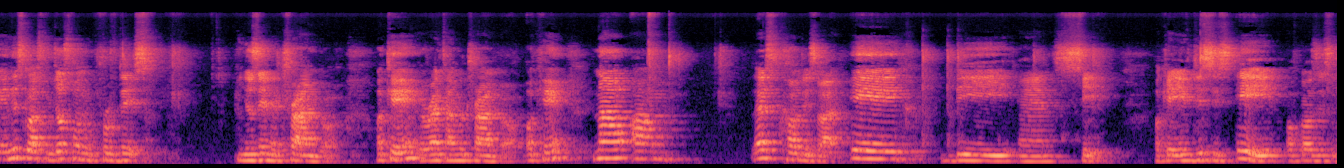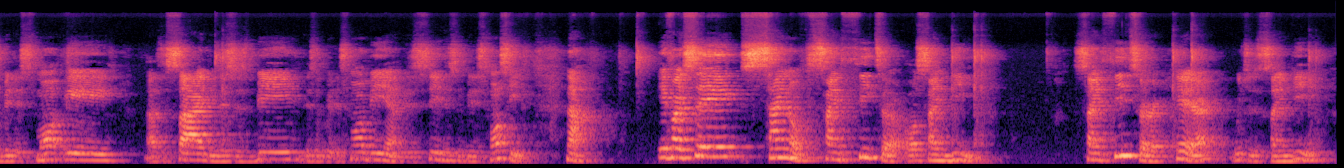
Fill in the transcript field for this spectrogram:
in this class, we just want to prove this using a triangle. Okay, a right angle triangle. Okay, now um, let's call this one A, B, and C. Okay, if this is A, of course, this will be the small a, that's the side. If this is B, this will be the small b, and this is C, this will be the small c. Now, if I say sine of sine theta or sine B, sine theta here, which is sine B,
